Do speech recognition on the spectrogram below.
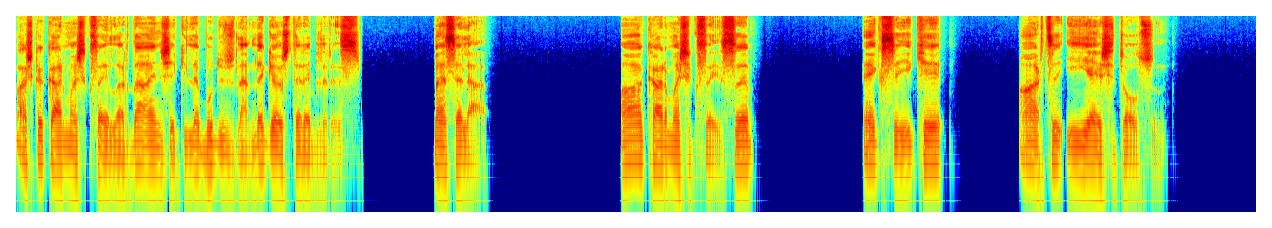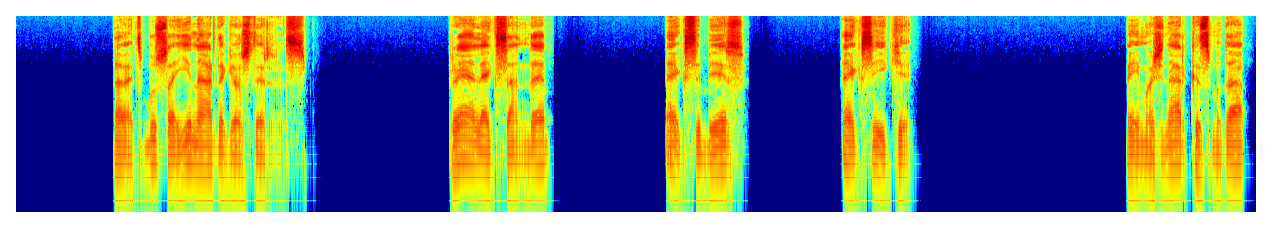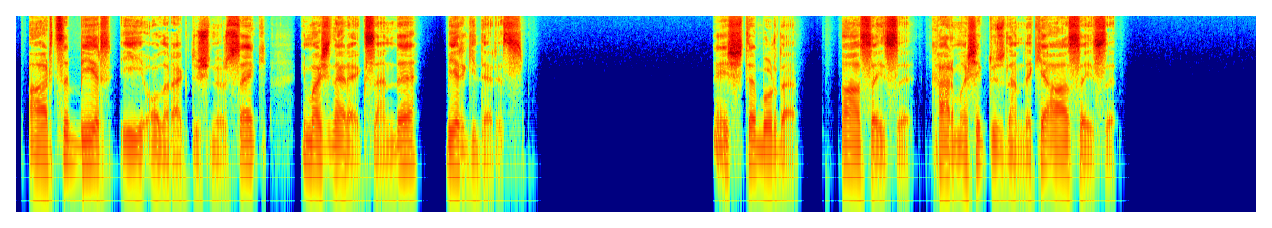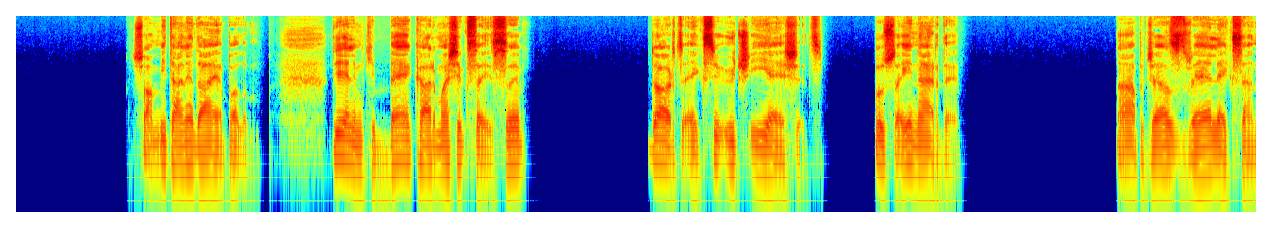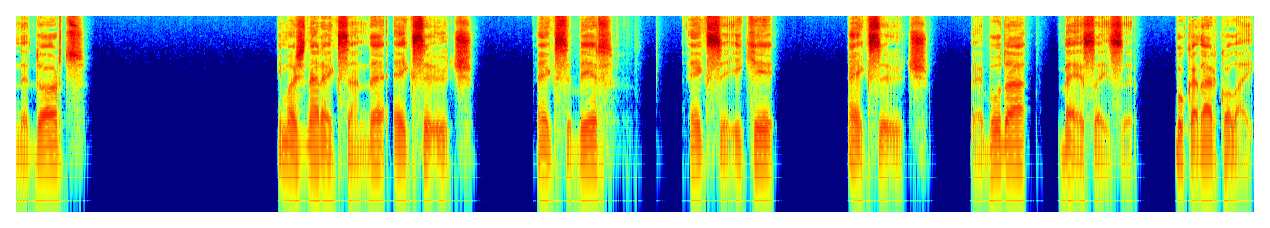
Başka karmaşık sayıları da aynı şekilde bu düzlemde gösterebiliriz. Mesela, a karmaşık sayısı, eksi 2 artı i'ye eşit olsun. Evet, bu sayıyı nerede gösteririz? Reel eksende, eksi 1, eksi 2. Ve imajiner kısmı da artı 1 i olarak düşünürsek, imajiner eksende 1 gideriz. İşte burada, a sayısı, karmaşık düzlemdeki a sayısı. Son bir tane daha yapalım. Diyelim ki b karmaşık sayısı 4 eksi 3 i'ye eşit. Bu sayı nerede? Ne yapacağız? Reel eksende 4, imajiner eksende eksi 3, eksi 1, eksi 2, eksi 3 ve bu da b sayısı. Bu kadar kolay.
